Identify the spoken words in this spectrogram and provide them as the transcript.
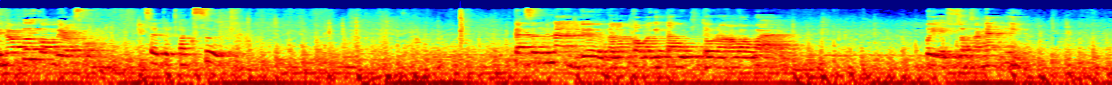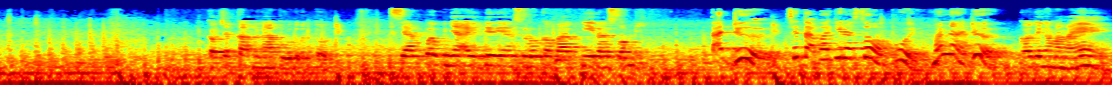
Kenapa kau ambil rasuah? Saya terpaksa. Kan senang je kalau kau bagi tahu kita orang awal-awal. Apa yang susah sangat ni? Kau cakap dengan aku betul-betul. Siapa punya idea yang suruh kau bagi rasuah ni? Tak ada. Saya tak bagi rasuah pun. Mana ada? Kau jangan main-main.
